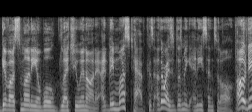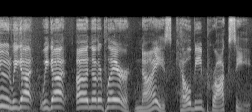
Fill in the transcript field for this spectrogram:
Give us money and we'll let you in on it. I, they must have, because otherwise it doesn't make any sense at all. Oh, dude, we got we got another player. Nice, Kelby Proxy.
